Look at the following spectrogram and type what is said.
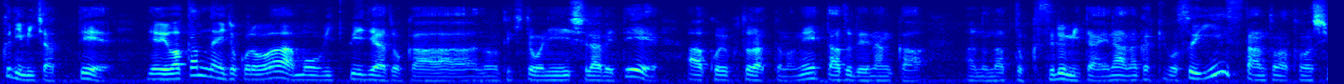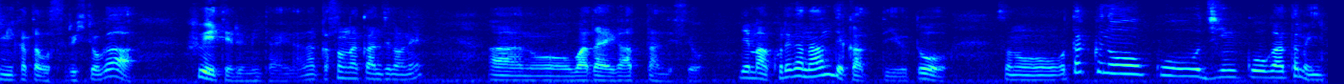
くり見ちゃってで分かんないところはもうウィキペディアとかあの適当に調べてあこういうことだったのねって後でなんかあの納得するみたいななんか結構そういうインスタントな楽しみ方をする人が増えてるみたいななんかそんな感じのねあの話題があったんですよ。でまあこれが何でかっていうとそのオタクのこう人口が多分一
